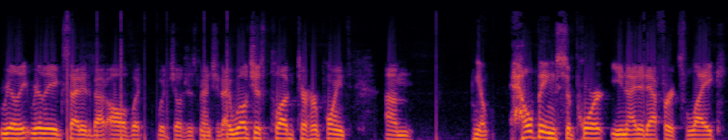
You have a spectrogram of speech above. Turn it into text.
really, really excited about all of what, what Jill just mentioned. I will just plug to her point, um, you know, helping support United efforts like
